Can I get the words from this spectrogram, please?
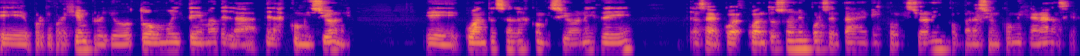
Eh, porque, por ejemplo, yo tomo el tema de, la, de las comisiones. Eh, ¿Cuántas son las comisiones de, o sea, cuántos son en porcentaje mis comisiones en comparación con mis ganancias?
